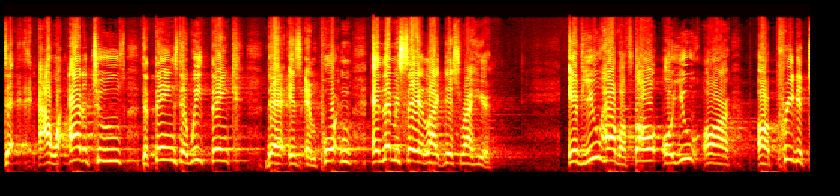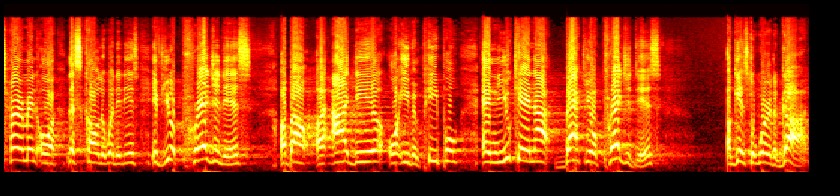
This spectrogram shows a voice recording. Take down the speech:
to our attitudes, the things that we think that is important. And let me say it like this right here. If you have a thought or you are, are predetermined, or let's call it what it is, if you're prejudiced about an idea or even people, and you cannot back your prejudice against the word of God,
